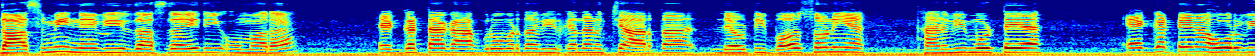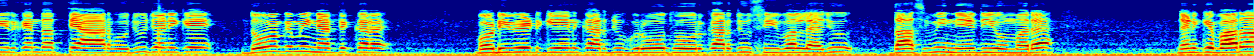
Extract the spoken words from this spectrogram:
10 ਮਹੀਨੇ ਵੀਰ ਦੱਸਦਾ ਇਹਦੀ ਉਮਰ ਹੈ। ਇੱਕ ਗੱਟਾ ਕਾਫ ਗਰੋਵਰ ਦਾ ਵੀਰ ਕਹਿੰਦਾ ਇਹਨੂੰ ਚਾਰ ਤਾਂ ਲਿਓਟੀ ਬਹੁਤ ਸੋਹਣੀ ਹੈ ਥਣ ਵੀ ਮੋਟੇ ਆ ਇੱਕ ਗੱਟੇ ਨਾਲ ਹੋਰ ਵੀਰ ਕਹਿੰਦਾ ਤਿਆਰ ਹੋ ਜੂ ਜਾਨੀ ਕਿ ਦੋਵਾਂ ਕੁ ਮਹੀਨਿਆਂ ਤੱਕ ਬੋਡੀ weight ਗੇਨ ਕਰ ਜੂ ਗਰੋਥ ਹੋਰ ਕਰ ਜੂ ਸੀਵਨ ਲੈ ਜੂ। 10 ਮਹੀਨੇ ਦੀ ਉਮਰ ਹੈ। ਜਾਨੀ ਕਿ 12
